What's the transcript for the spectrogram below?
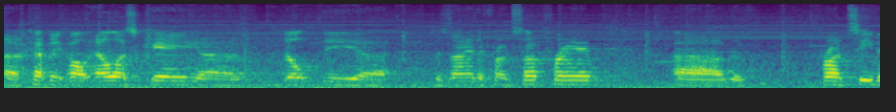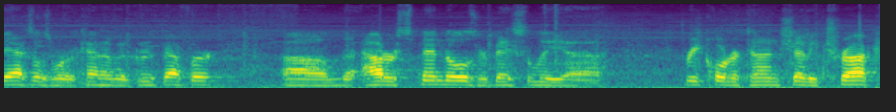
A company called LSK uh, built the, uh, designed the front subframe. Uh, the front seat axles were kind of a group effort. Um, the outer spindles are basically a three quarter ton Chevy truck.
